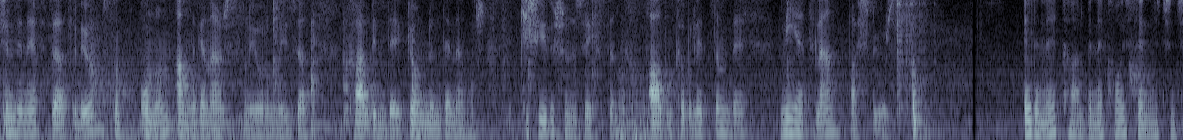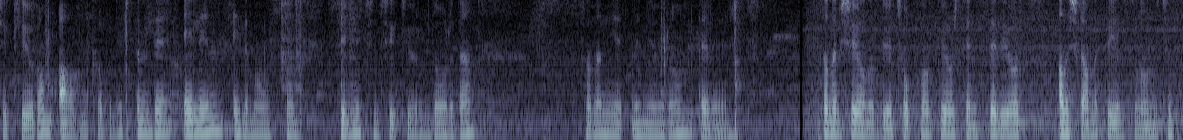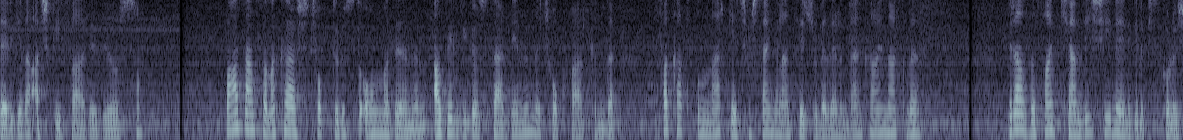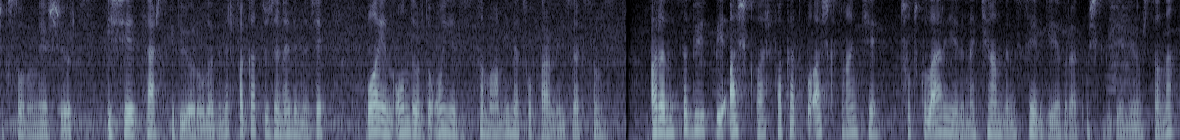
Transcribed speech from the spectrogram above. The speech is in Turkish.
Şimdi ne yapacağız biliyor musun? Onun anlık enerjisini yorumlayacağız. Kalbinde, gönlünde ne var? Kişiyi düşüneceksin. Aldım, kabul ettim de niyetlen başlıyoruz. Elini kalbine koy senin için çekiyorum. Aldım kabul ettim de elin elim olsun. Senin için çekiyorum doğrudan. Sana niyetleniyorum. Evet. Sana bir şey olur diye çok korkuyor, seni seviyor. Alışkanlık değilsin onun için sevgi ve aşkı ifade ediyorsun. Bazen sana karşı çok dürüst olmadığının, az ilgi gösterdiğinin de çok farkında. Fakat bunlar geçmişten gelen tecrübelerinden kaynaklı. Biraz da sanki kendi işiyle ilgili psikolojik sorun yaşıyor. İşi ters gidiyor olabilir fakat düzene binecek. Bu ayın 14'ü 17'si tamamıyla toparlayacaksınız. Aranızda büyük bir aşk var fakat bu aşk sanki tutkular yerine kendini sevgiye bırakmış gibi geliyor sana.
